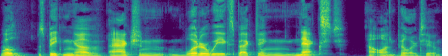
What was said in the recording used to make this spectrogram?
Well, speaking of action, what are we expecting next on Pillar Two?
